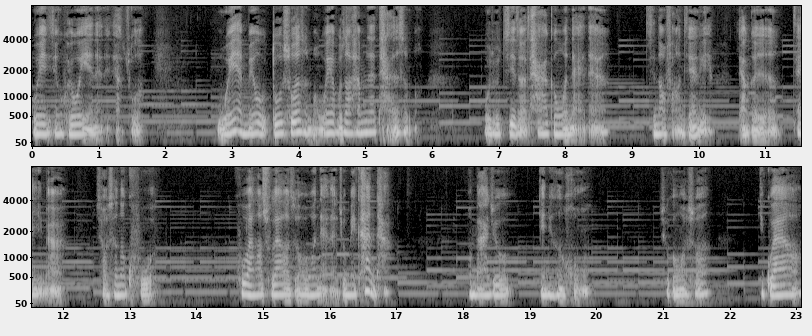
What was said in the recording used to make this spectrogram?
我已经回我爷爷奶奶家住了。我也没有多说什么，我也不知道他们在谈什么。我就记得他跟我奶奶进到房间里，两个人在里面小声的哭。哭完了出来了之后，我奶奶就没看他，我妈就眼睛很红，就跟我说：“你乖啊，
